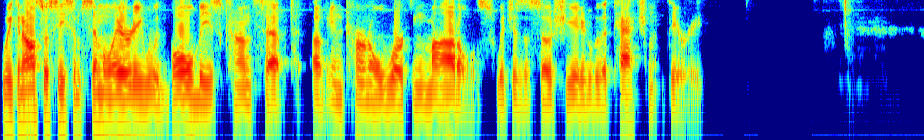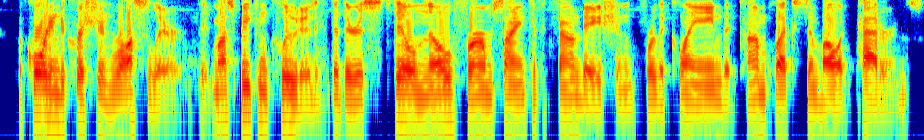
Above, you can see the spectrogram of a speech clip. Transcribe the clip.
We can also see some similarity with Bowlby's concept of internal working models, which is associated with attachment theory. According to Christian Roesler, it must be concluded that there is still no firm scientific foundation for the claim that complex symbolic patterns,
